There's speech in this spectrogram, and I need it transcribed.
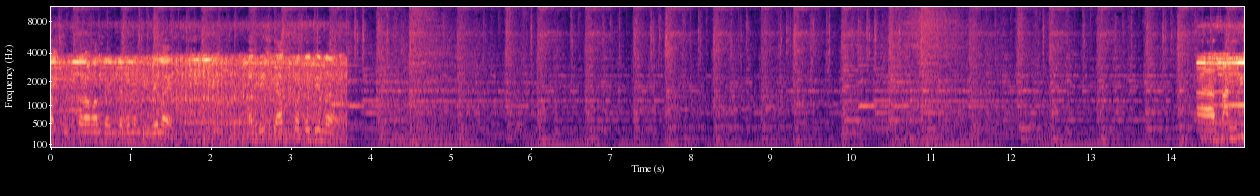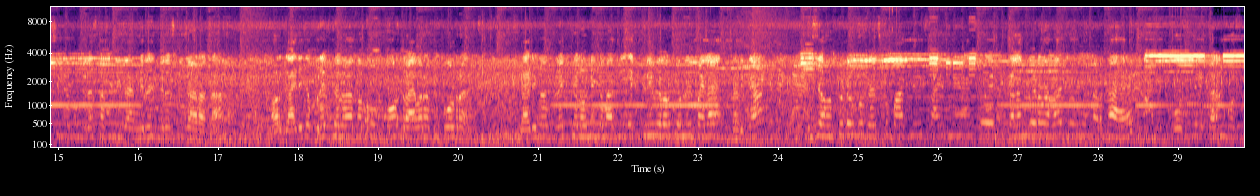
उत्तर आम्हाला त्यांच्याकडून दिलेलं आहे. सांगली से मेरे को मिरज तक भी मिरज मिरज भी जा रहा था और गाड़ी का ब्रेक फेल हुआ था तो वो ड्राइवर अभी बोल रहा है. गाड़ी का ब्रेक फेल होने के बाद में एक थ्री व्हीलर को नहीं पहला धड़का उसे हॉस्पिटल को भेज को बाद में साइड में है तो एक कलंगेड़ वाला जो लड़का है भोसले करण है.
